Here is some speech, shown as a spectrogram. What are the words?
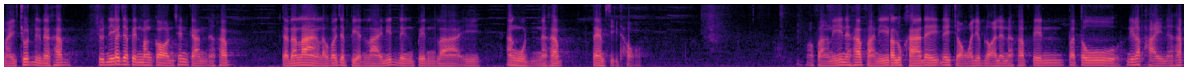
มาอีกชุดหนึ่งนะครับ ชุดนี้ก็จะเป็นมังกรเช่นกันนะครับ แต่ด้านล่างเราก็จะเปลี่ยนลายนิดนึงเป็นลายองุ่นนะครับ แต้มสีทอง ฝั่งนี้นะครับฝั่งนี้ลูกค้าได้ได้จองไว้เรียบร้อยแล้วนะครับ เป็นประตูนิรภัยนะครับ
